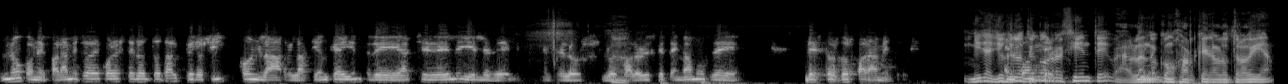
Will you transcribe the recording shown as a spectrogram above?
no con el parámetro de colesterol total, pero sí con la relación que hay entre HDL y LDL, entre los, los Ah. valores que tengamos de, de estos dos parámetros. Mira, yo que lo tengo reciente, hablando Mm. con Jorge el otro día,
